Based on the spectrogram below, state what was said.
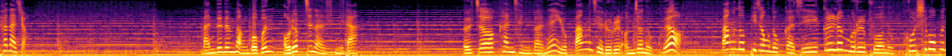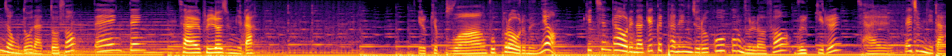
편하죠? 만드는 방법은 어렵진 않습니다. 널쩍한 쟁반에 요 빵 재료를 얹어 놓고요. 빵 높이 정도까지 끓는 물을 부어 놓고 15분 정도 놔둬서 땡땡 잘 불려줍니다. 이렇게 부엉 부풀어 오르면요. 키친타올이나 깨끗한 행주로 꾹꾹 눌러서 물기를 잘 빼줍니다.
